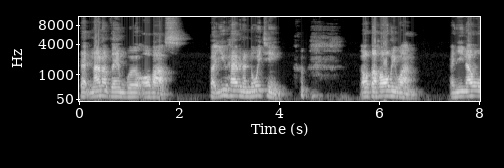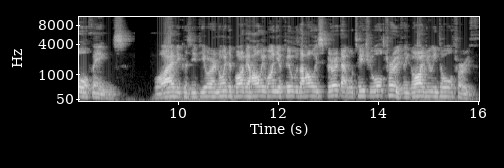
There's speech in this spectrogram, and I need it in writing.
that none of them were of us. But you have an anointing of the Holy One, and you know all things. Why? Because if you are anointed by the Holy One, you're filled with the Holy Spirit that will teach you all truth and guide you into all truth.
